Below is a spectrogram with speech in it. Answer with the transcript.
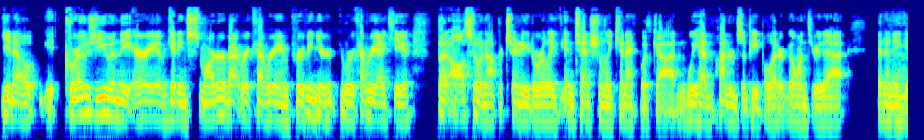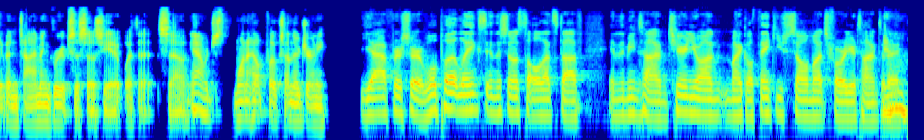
you know, it grows you in the area of getting smarter about recovery, improving your recovery IQ, but also an opportunity to really intentionally connect with God. And we have hundreds of people that are going through that at any yeah. given time and groups associated with it. So yeah, we just want to help folks on their journey. Yeah, for sure. We'll put links in the show notes to all that stuff. In the meantime, cheering you on, Michael. Thank you so much for your time today. Yeah.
